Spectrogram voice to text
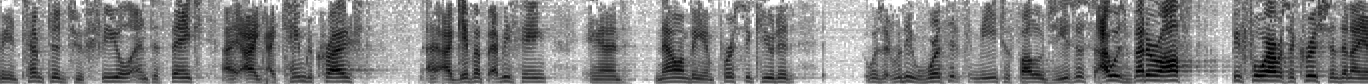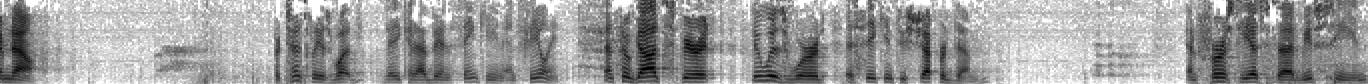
being tempted to feel and to think, I, I, I came to Christ, I, I gave up everything, and now I'm being persecuted. Was it really worth it for me to follow Jesus? I was better off before I was a Christian than I am now. Potentially is what they could have been thinking and feeling. And so God's Spirit, through His Word, is seeking to shepherd them. And first, He has said, we've seen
